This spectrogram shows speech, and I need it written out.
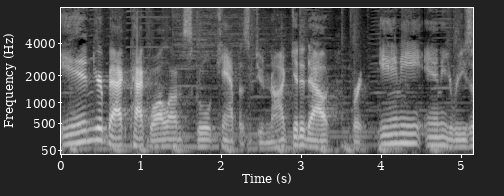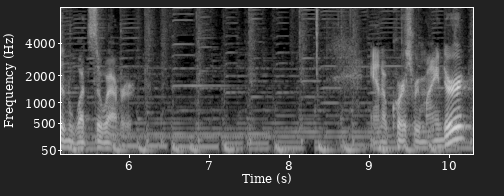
in your backpack while on school campus. Do not get it out for any any reason whatsoever. And of course, reminder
